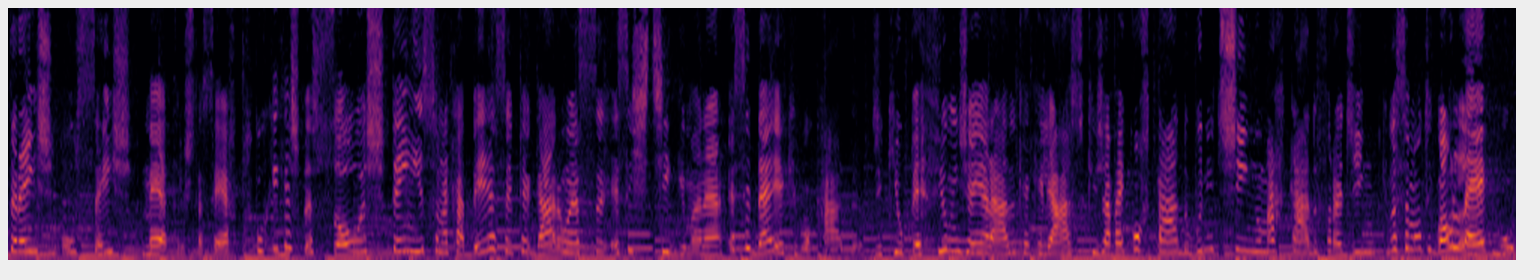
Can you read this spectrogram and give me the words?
3 ou 6 metros, tá certo? Por que, que as pessoas têm isso na cabeça e pegaram esse, esse estigma, né? Essa ideia equivocada de que o perfil engenheirado, que é aquele aço que já vai cortado, bonitinho, marcado, furadinho, que você monta igual Lego,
